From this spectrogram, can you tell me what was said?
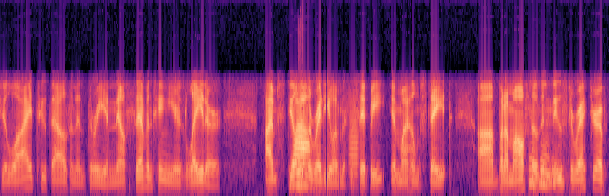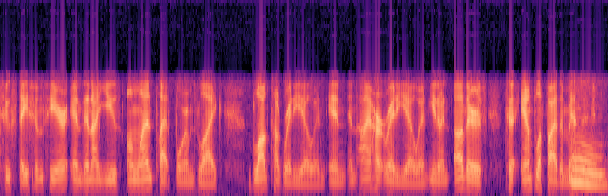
July 2003, and now 17 years later, I'm still wow. on the radio in Mississippi, in my home state. Uh, but I'm also mm-hmm. the news director of two stations here, and then I use online platforms like Blog Talk Radio and and, and iHeartRadio and you know and others to amplify the message. Mm.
